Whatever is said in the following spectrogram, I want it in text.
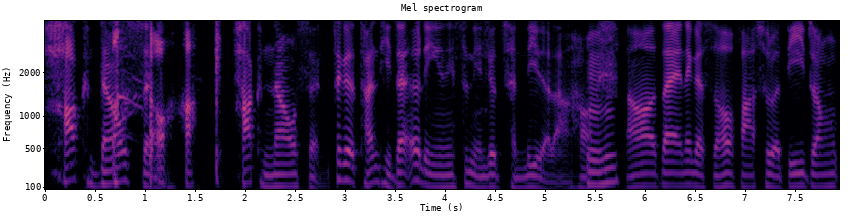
Hawk Nelson，Hawk Nelson，这个团体在二零零四年就成立了啦，哈，然后在那个时候发出了第一张。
